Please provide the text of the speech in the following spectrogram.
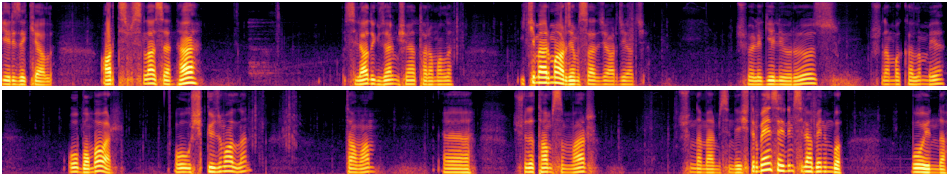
Geri zekalı. Artist misin lan sen ha? Silah da güzelmiş ha taramalı. İki mermi harcamış sadece harcı harcı. Şöyle geliyoruz. Şuradan bakalım bir. O bomba var. O ışık gözümü al lan. Tamam. Ee, şurada Thompson var. Şunu da mermisini değiştir. Ben en sevdiğim silah benim bu. Bu oyunda.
